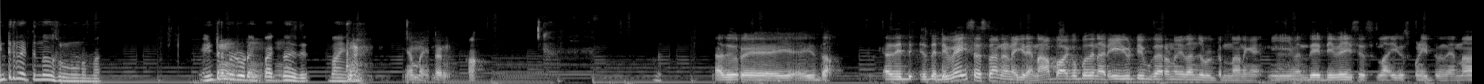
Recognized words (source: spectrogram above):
இன்டர்நெட் தான் சொல்லணும் நம்ம. இன்டர்நெட்டோட இம்பாக்ட் தான் இது. பயங்கரம். ஆமா. அது ஒரு இதுதான். அது இது டிவைசஸ் தான் நினைக்கிறேன். நான் பார்க்கும்போது நிறைய யூடியூப் காரனும் இதான் சொல்லிட்டு இருந்தானுங்க. நீ வந்து டிவைசஸ் எல்லாம் யூஸ் பண்ணிட்டு இருந்தேன்னா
